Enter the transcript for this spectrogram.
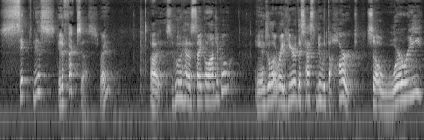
sickness, it affects us, right? Uh, so who has psychological? Angela, right here, this has to do with the heart. So, worry,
